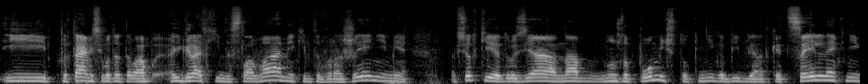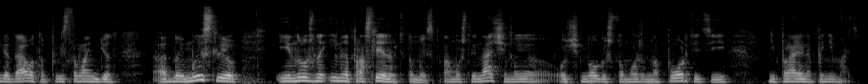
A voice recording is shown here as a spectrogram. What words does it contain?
и пытаемся вот это играть какими-то словами, какими-то выражениями. Все-таки, друзья, нам нужно помнить, что книга Библии, она такая цельная книга, да, вот повествование идет одной мыслью, и нужно именно прослеживать эту мысль, потому что иначе мы очень много что можем напортить и неправильно понимать.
